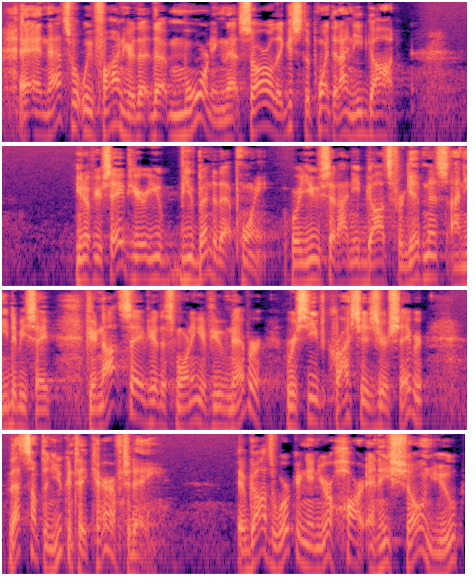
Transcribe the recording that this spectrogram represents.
And that's what we find here, that, that mourning, that sorrow that gets to the point that I need God. You know, if you're saved here, you, you've been to that point where you said, I need God's forgiveness. I need to be saved. If you're not saved here this morning, if you've never received Christ as your Savior, that's something you can take care of today. If God's working in your heart and He's shown you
